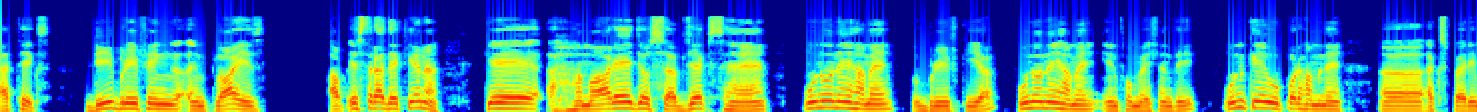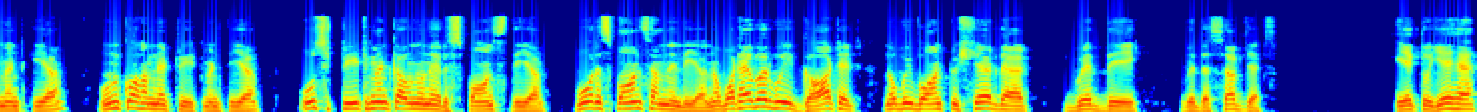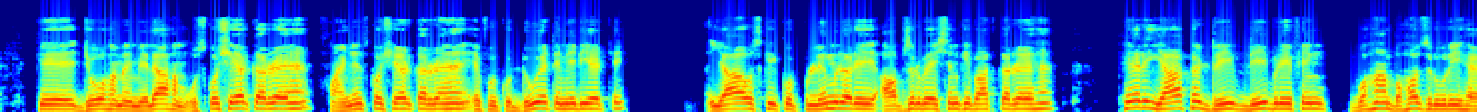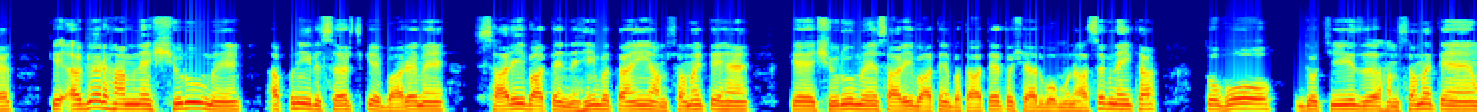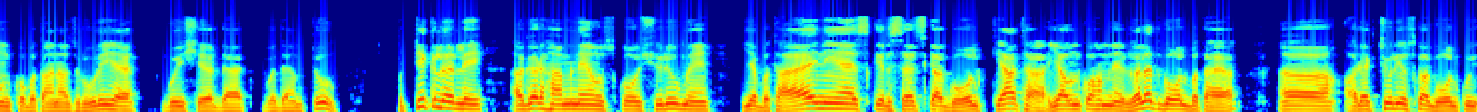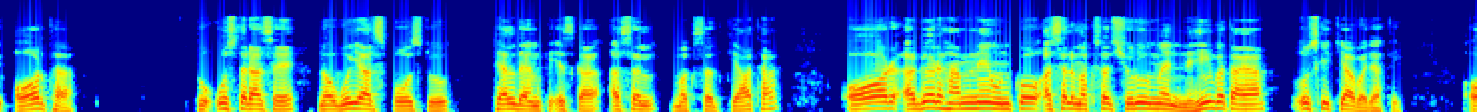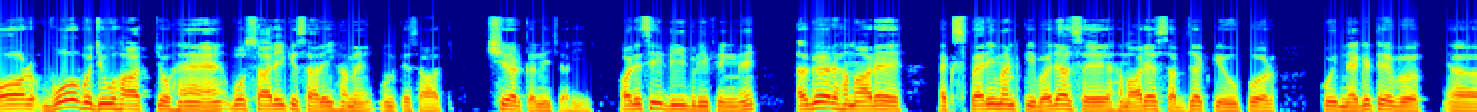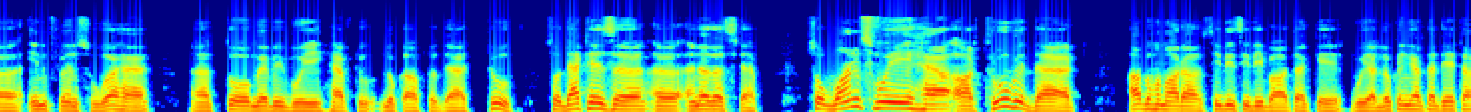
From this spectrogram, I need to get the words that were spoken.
ethics debriefing implies آپ اس طرح دیکھیے نا کہ ہمارے جو سبجیکٹس ہیں انہوں نے ہمیں بریف کیا انہوں نے ہمیں انفارمیشن دی ان کے اوپر ہم نے ایکسپیریمنٹ کیا ان کو ہم نے ٹریٹمنٹ دیا اس ٹریٹمنٹ کا انہوں نے رسپانس دیا وہ رسپانس ہم نے لیا نا whatever we got it now we want to share that with the with the subjects ایک تو یہ ہے کہ جو ہمیں ملا ہم اس کو شیئر کر رہے ہیں فائننس کو شیئر کر رہے ہیں if we go do it immediately یا اس کی کوئی پرلیمنری آبزرویشن کی بات کر رہے ہیں پھر یا پھر ڈی بریفنگ وہاں بہت ضروری ہے کہ اگر ہم نے شروع میں اپنی ریسرچ کے بارے میں ساری باتیں نہیں بتائیں ہم سمجھتے ہیں کہ شروع میں ساری باتیں بتاتے تو شاید وہ مناسب نہیں تھا تو وہ جو چیز ہم سمجھتے ہیں ان کو بتانا ضروری ہے we share that with them too particularly اگر ہم نے اس کو شروع میں یہ بتایا ہی نہیں ہے اس کی ریسرچ کا گول کیا تھا یا ان کو ہم نے غلط گول بتایا اور ایکچولی اس کا گول کوئی اور تھا تو اس طرح سے نا we are suppose to tell them کہ اس کا اصل مقصد کیا تھا اور اگر ہم نے ان کو اصل مقصد شروع میں نہیں بتایا اس کی کیا وجہ تھی اور وہ وجوہات جو ہیں وہ ساری کی ساری ہمیں ان کے ساتھ شیئر کرنی چاہیے اور اسی ڈی بریفنگ میں اگر ہمارے ایکسپیریمنٹ کی وجہ سے ہمارے سبجیکٹ کے اوپر کوئی نگیٹو انفلوئنس ہوا ہے تو maybe we have to look after that to so that is another step so once we are through with that اب ہمارا سیدھی سیدھی بات ہے کہ we are looking at the data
